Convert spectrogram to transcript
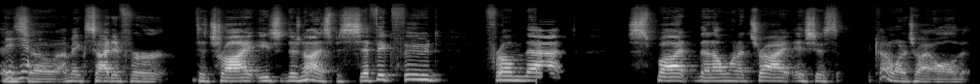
And Yeah. so I'm excited for to try each there's not a specific food from that spot that I want to try. It's just I kind of want to try all of it.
